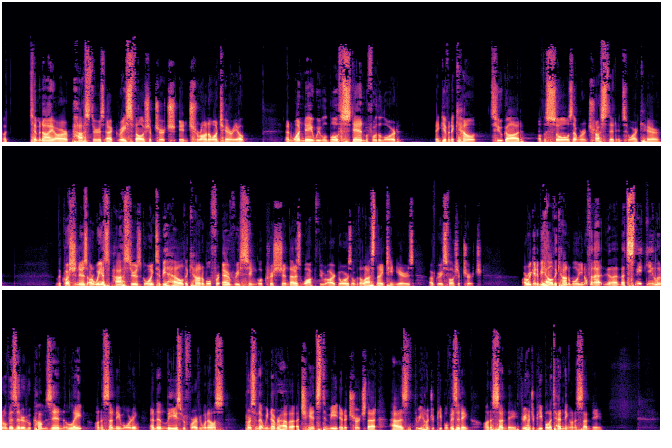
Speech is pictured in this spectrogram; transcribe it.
Uh, Tim and I are pastors at Grace Fellowship Church in Toronto, Ontario. And one day we will both stand before the Lord and give an account to God of the souls that were entrusted into our care. The question is, are we as pastors going to be held accountable for every single Christian that has walked through our doors over the last 19 years of Grace Fellowship Church? Are we going to be held accountable, you know, for that, uh, that sneaky little visitor who comes in late on a Sunday morning and then leaves before everyone else? person that we never have a, a, chance to meet in a church that has 300 people visiting on a Sunday, 300 people attending on a Sunday.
